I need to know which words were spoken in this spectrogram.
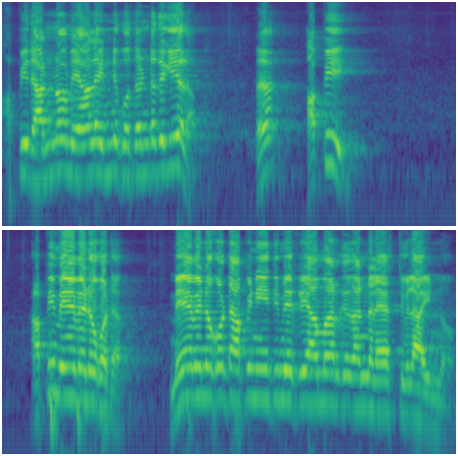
අපි දන්නවා මෙයාලා ඉන්නේ කොතනද කියලා. ඈ? අපි අපි මේ වෙනකොට මේ වෙනකොට අපි නීතිමය ක්‍රියාමාර්ග ගන්න ලෑස්ති වෙලා ඉන්නවා.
